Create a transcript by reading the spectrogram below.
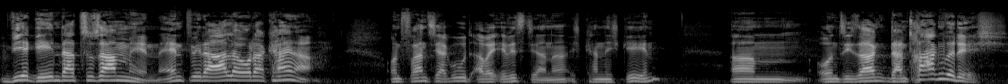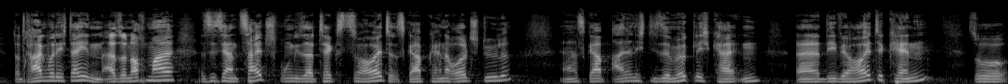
wir gehen da zusammen hin, entweder alle oder keiner. Und Franz, ja gut, aber ihr wisst ja, ne, ich kann nicht gehen. Ähm, und sie sagen, dann tragen wir dich, dann tragen wir dich dahin. Also nochmal, es ist ja ein Zeitsprung dieser Text zu heute. Es gab keine Rollstühle, ja, es gab all nicht diese Möglichkeiten, äh, die wir heute kennen. So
